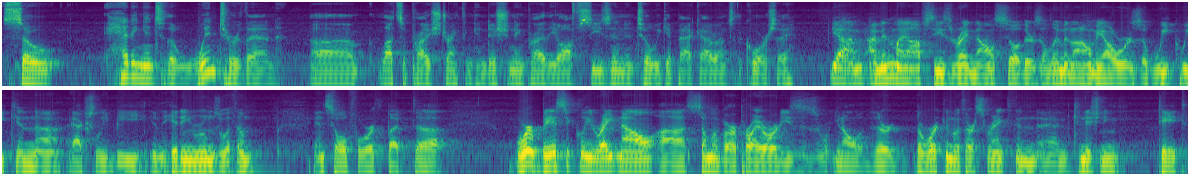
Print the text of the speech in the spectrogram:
so heading into the winter, then um, lots of probably strength and conditioning, probably the off season until we get back out onto the course, eh? yeah, I'm, I'm in my off season right now, so there's a limit on how many hours a week we can uh, actually be in the hitting rooms with them, and so forth. But uh, we're basically right now. Uh, some of our priorities is you know they're they're working with our strength and, and conditioning Tate,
